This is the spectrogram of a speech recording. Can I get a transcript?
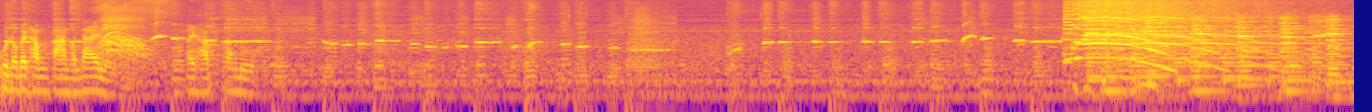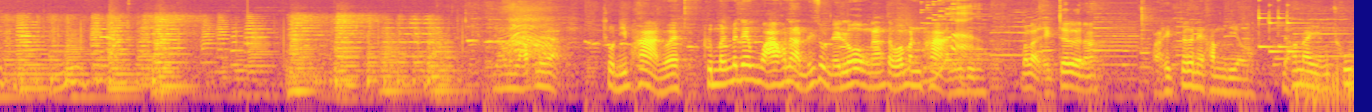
คุณเอาไปทำตามกันได้เลยไปครับลองดู ยอมรับเลยอะสูตรนี้ผ่านเว้ย คือมันไม่ได้ว้าวขนาดที่สุดในโลกนะ แต่ว่ามันผ่านจริงๆเมื่อไหร่เท็กเจอร์นะปาเทคเจอร์ในคำเดียว แล้วข้างในยังชุ่ม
